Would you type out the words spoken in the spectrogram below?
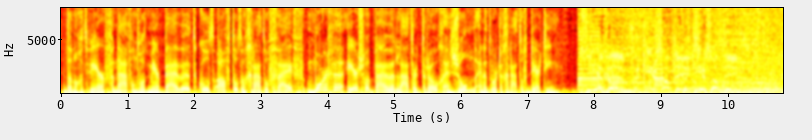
Dan nog het weer. Vanavond wat meer buien. Het koelt af tot een graad of 5. Morgen eerst wat buien, later droog en zon en het wordt een graad of 13. ZFM, verkeersupdate. verkeersupdate.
